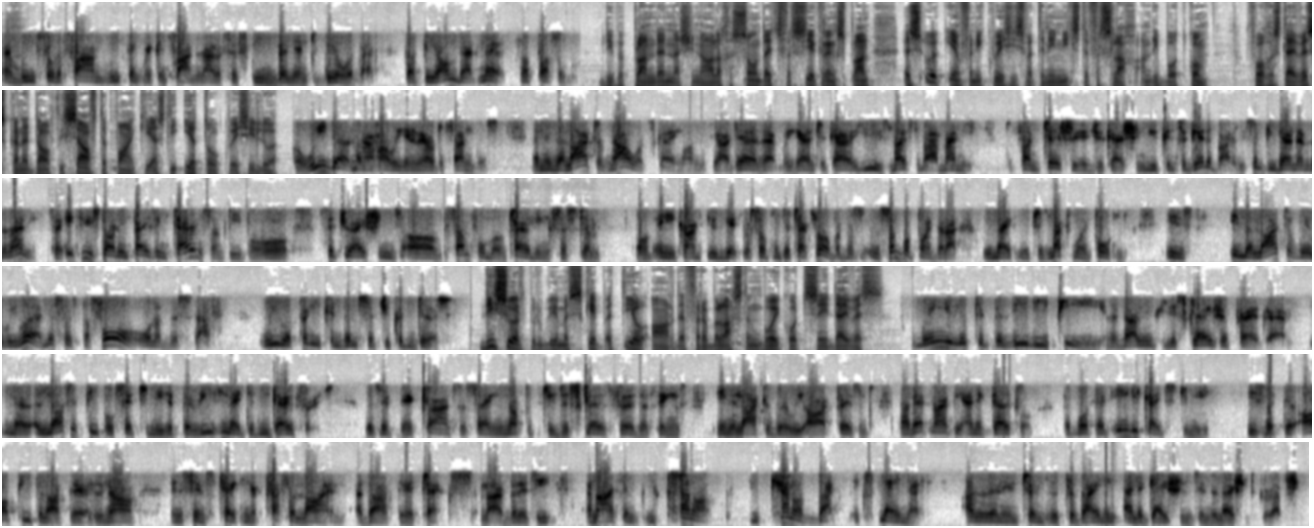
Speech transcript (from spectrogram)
And we sort of found, we think we can find another 15 billion to deal with that. But beyond that, no, it's not possible. Die beplande nasionale gesondheidsversekeringsplan is ook een van die kwessies wat in die nuutste verslag aan die bod kom. Volgens Davies kan dit dalk dieselfde paadjie as die etol kwessie loop. We don't know how we're going to be able to fund this. And in the light of now what's going on, the idea that we're going to go use most of our money to fund tertiary education, you can forget about it. We simply don't have the money. So if you start imposing tariffs on people or situations of some form of tolling system of any kind, you get yourself into tax roll. But the, the simple point that I, we make, which is much more important, is in the light of where we were, and this was before all of this stuff, we were pretty convinced that you couldn't do it. Die soort probleme skep 'n teelaarde vir 'n belastingboikot, sê Davis. When you looked at the VDP, the Voluntary Disclosure Program, you know, a lot of people said to me that the reason they didn't go for it that their clients are saying not to disclose further things in the light of where we are at present. Now, that might be anecdotal, but what that indicates to me is that there are people out there who are now, in a sense, taking a tougher line about their tax liability, and I think you cannot, you cannot but explain that other than in terms of the prevailing allegations in relation to corruption.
